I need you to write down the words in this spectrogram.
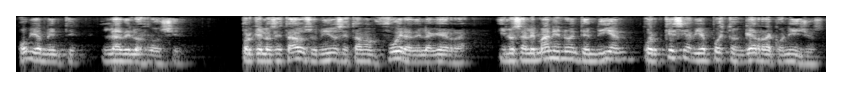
obviamente la de los Rothschild, porque los Estados Unidos estaban fuera de la guerra y los alemanes no entendían por qué se había puesto en guerra con ellos,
